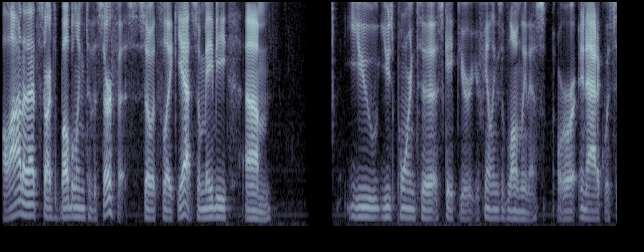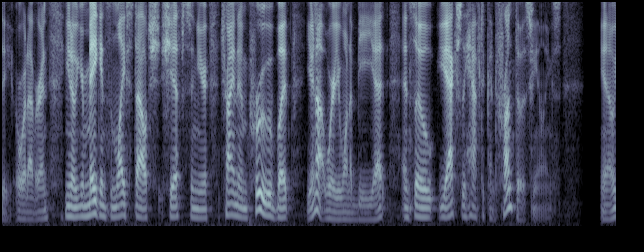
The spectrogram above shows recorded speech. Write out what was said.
a lot of that starts bubbling to the surface. So it's like, yeah, so maybe um, you use porn to escape your, your feelings of loneliness or inadequacy or whatever. And you know, you're making some lifestyle sh- shifts and you're trying to improve, but you're not where you want to be yet. And so you actually have to confront those feelings. You know,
